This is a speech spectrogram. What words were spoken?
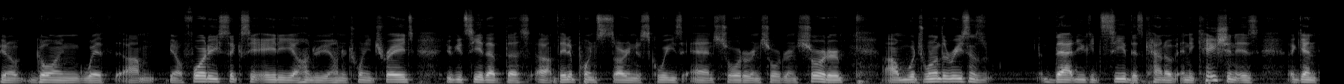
you know going with um, you know 40 60 80 100 120 trades you can see that the uh, data points starting to squeeze and shorter and shorter and shorter um, which one of the reasons that you could see this kind of indication is again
